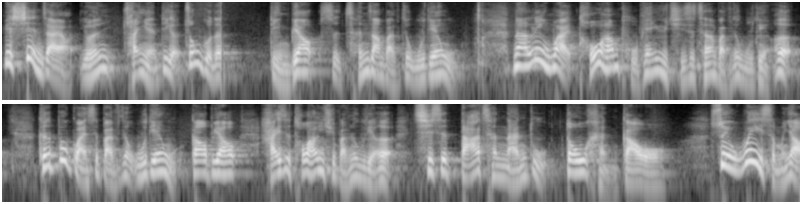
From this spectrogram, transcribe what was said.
因为现在啊，有人传言，第一个中国的顶标是成长百分之五点五，那另外投行普遍预期是成长百分之五点二，可是不管是百分之五点五高标，还是投行预期百分之五点二，其实达成难度都很高哦。所以为什么要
